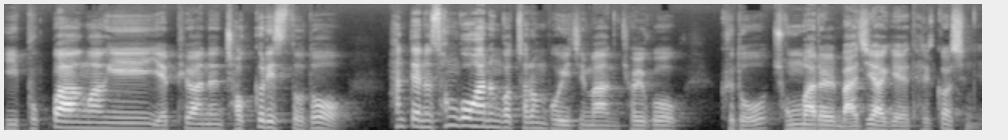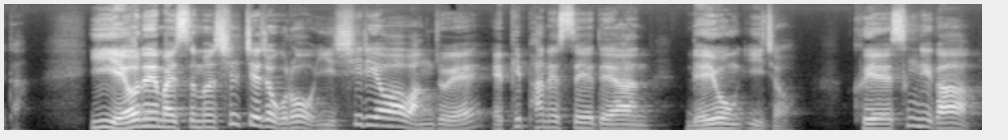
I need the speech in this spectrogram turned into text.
이 북방왕이 예표하는 적그리스도도 한때는 성공하는 것처럼 보이지만 결국 그도 종말을 맞이하게 될 것입니다. 이 예언의 말씀은 실제적으로 이 시리아와 왕조의 에피파네스에 대한 내용이죠. 그의 승리가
